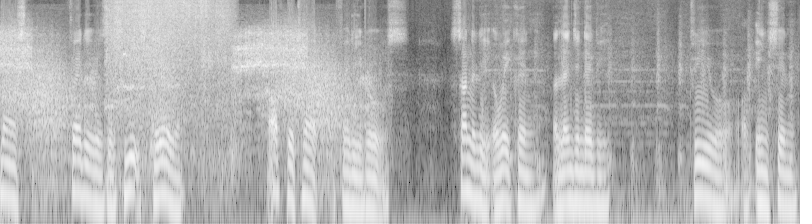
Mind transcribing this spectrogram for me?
smashed Freddie with a huge tail. Off the track, Freddie goes. Suddenly awaken a legendary trio of ancient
